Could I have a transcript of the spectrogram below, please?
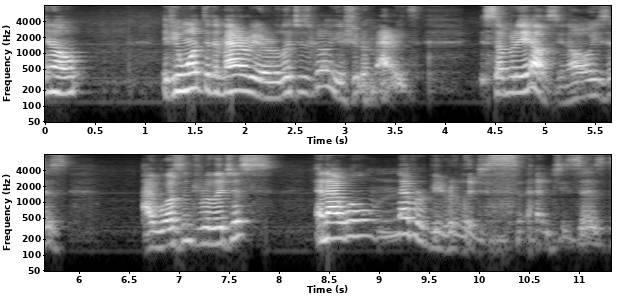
You know, if you wanted to marry a religious girl, you should have married somebody else. You know, he says, I wasn't religious and I will never be religious. And she says,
